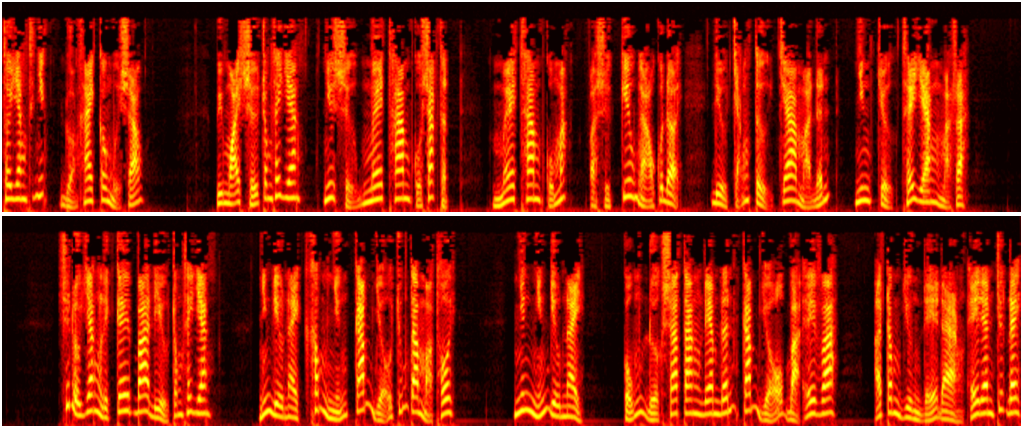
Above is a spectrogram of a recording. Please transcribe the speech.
thời gian thứ nhất đoạn 2 câu 16. Vì mọi sự trong thế gian như sự mê tham của xác thịt, mê tham của mắt và sự kiêu ngạo của đời đều chẳng từ cha mà đến, nhưng trừ thế gian mà ra. Sứ đồ văn liệt kê ba điều trong thế gian. Những điều này không những cám dỗ chúng ta mà thôi, nhưng những điều này cũng được sa tăng đem đến cám dỗ bà Eva ở trong giường đệ đàn Eden trước đây,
